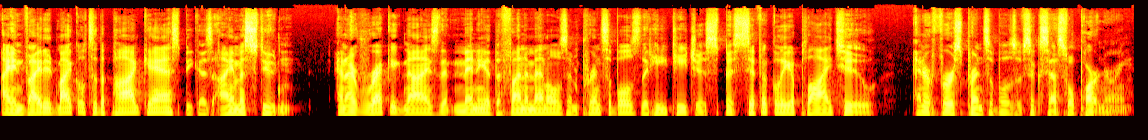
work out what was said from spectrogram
I invited Michael to the podcast because I am a student and I've recognized that many of the fundamentals and principles that he teaches specifically apply to and are first principles of successful partnering.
